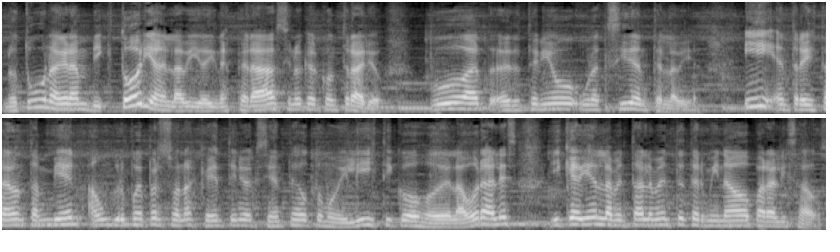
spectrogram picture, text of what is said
no tuvo una gran victoria en la vida inesperada, sino que al contrario, pudo haber tenido un accidente en la vida. Y entrevistaron también a un grupo de personas que habían tenido accidentes automovilísticos o de laborales y que habían lamentablemente terminado paralizados.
